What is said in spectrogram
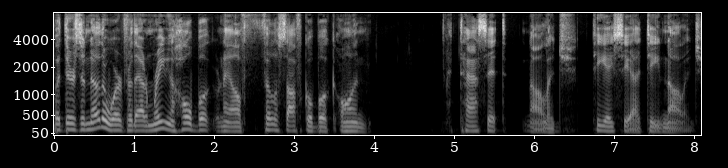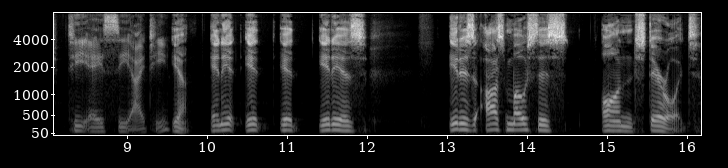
But there's another word for that. I'm reading a whole book now, a philosophical book on tacit knowledge, T A C I T knowledge. T A C I T. Yeah, and it it it it is it is osmosis on steroids.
